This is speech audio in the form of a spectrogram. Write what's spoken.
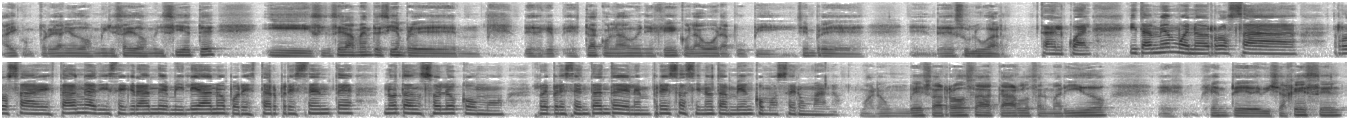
ahí por el año 2006-2007, y sinceramente siempre, eh, desde que está con la ONG, colabora Pupi, siempre eh, desde su lugar. Tal cual. Y también, bueno, Rosa, Rosa Estanga dice, grande Emiliano por estar presente, no tan solo como representante de la empresa, sino también como ser humano. Bueno, un beso a Rosa, a Carlos, al marido, eh, gente de Villa Gesell,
